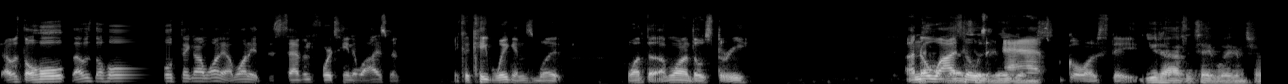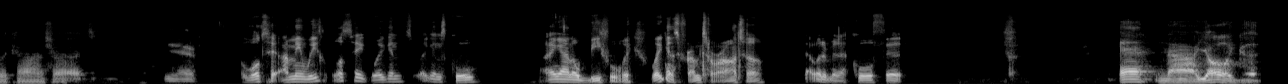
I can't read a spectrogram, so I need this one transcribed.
that was the whole that was the whole, whole thing I wanted. I wanted the 7, 14, and Wiseman. It could keep Wiggins, but I want the I wanted those three. I know yeah, Wiseman was ass going state. You'd have to take Wiggins for the contract. Yeah. We'll take I mean we we'll take Wiggins. Wiggins cool. I ain't got no beef with Wiggins from Toronto. That would have been a cool fit. Eh, nah, y'all are good.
